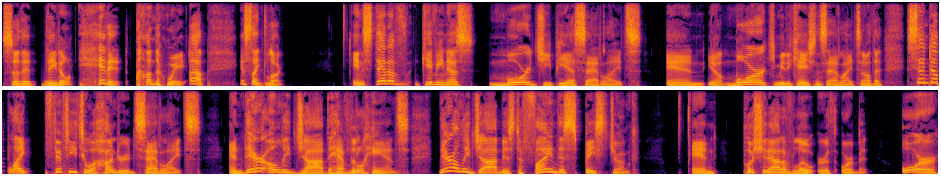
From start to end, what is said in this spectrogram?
so that they don't hit it on the way up. It's like, look, instead of giving us more GPS satellites and you know more communication satellites and all that, send up like 50 to 100 satellites and their only job they have little hands. Their only job is to find this space junk and push it out of low earth orbit or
